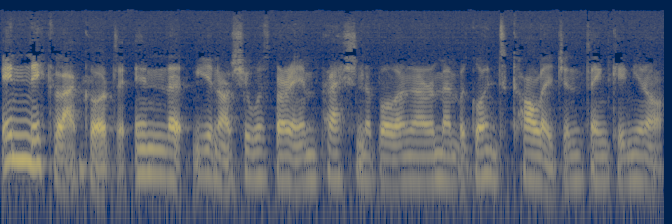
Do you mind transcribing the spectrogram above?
in Nicola, I could, in that, you know, she was very impressionable, and I remember going to college and thinking, you know,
